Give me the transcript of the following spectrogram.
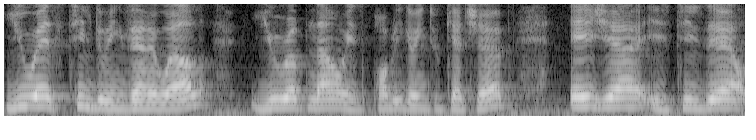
US still doing very well. Europe now is probably going to catch up. Asia is still there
